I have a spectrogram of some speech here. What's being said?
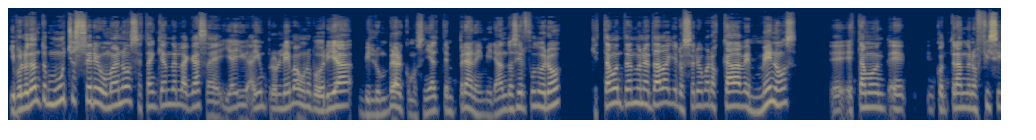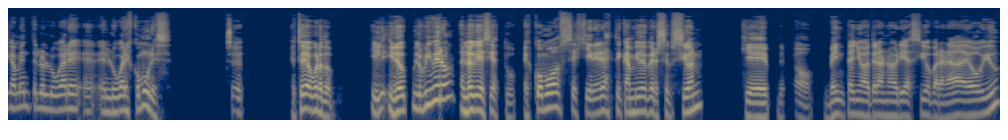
Y por lo tanto, muchos seres humanos se están quedando en la casa y hay, un problema. Uno podría vislumbrar como señal temprana y mirando hacia el futuro que estamos entrando en una etapa que los seres humanos cada vez menos estamos encontrándonos físicamente en los lugares, en, lugares comunes. Estoy de acuerdo. Y, lo, lo, primero es lo que decías tú, es cómo se genera este cambio de percepción que 20 años atrás no habría sido para nada de obvio,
